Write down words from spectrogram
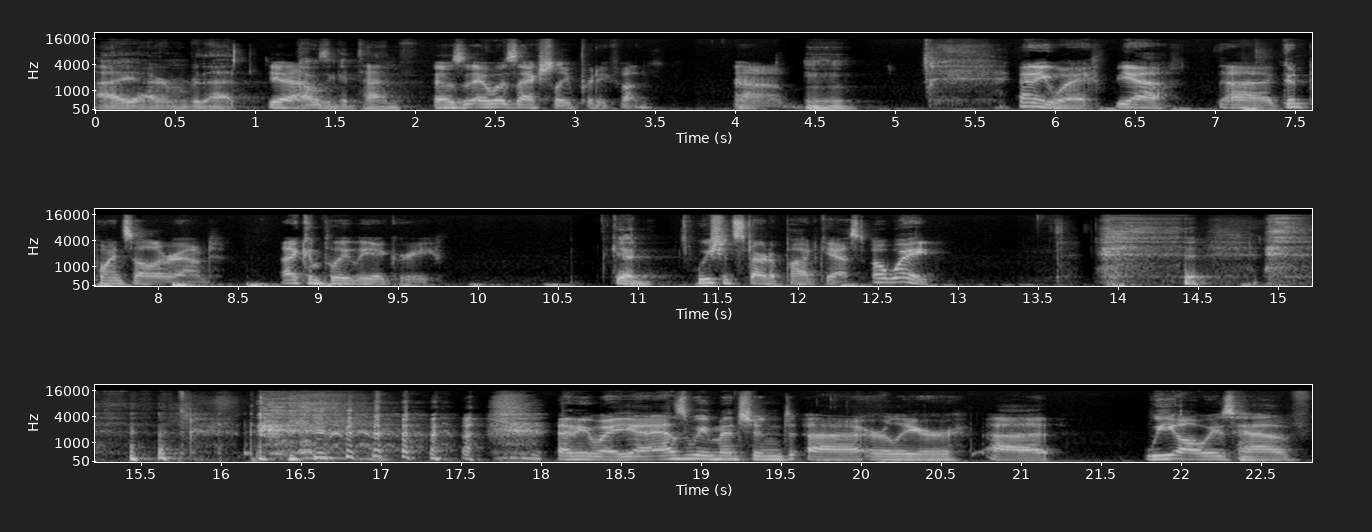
I I remember that. Yeah, that was a good time. It was it was actually pretty fun. Um, mm-hmm. Anyway, yeah, uh, good points all around. I completely agree. Good. We should start a podcast. Oh wait, anyway, yeah, as we mentioned uh, earlier, uh, we always have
